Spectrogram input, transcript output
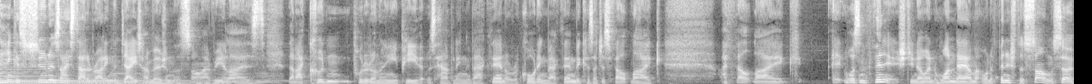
I think as soon as I started writing the daytime version of the song, I realized that I couldn't put it on an EP that was happening back then or recording back then because I just felt like I felt like it wasn't finished, you know, and one day I might want to finish the song. So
